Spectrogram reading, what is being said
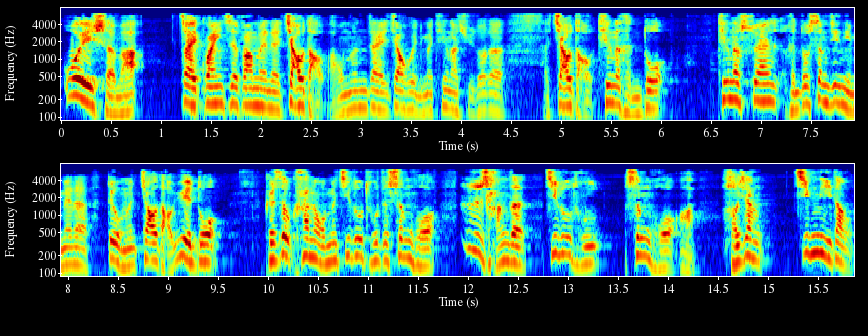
为什么在关于这方面的教导啊，我们在教会里面听了许多的教导，听了很多，听了虽然很多圣经里面的对我们教导越多，可是我看到我们基督徒的生活，日常的基督徒生活啊，好像经历到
